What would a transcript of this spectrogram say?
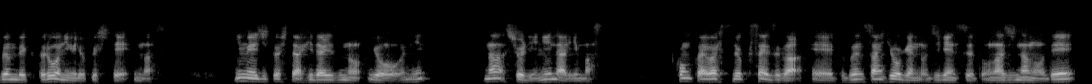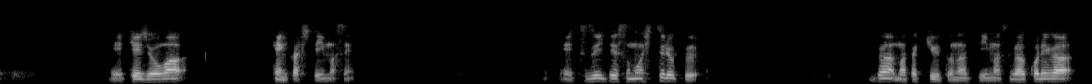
分ベクトルを入力しています。イメージとしては左図のような処理になります。今回は出力サイズが、えー、と分散表現の次元数と同じなので、えー、形状は変化していません。えー、続いてその出力がまた9となっていますが、これが、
